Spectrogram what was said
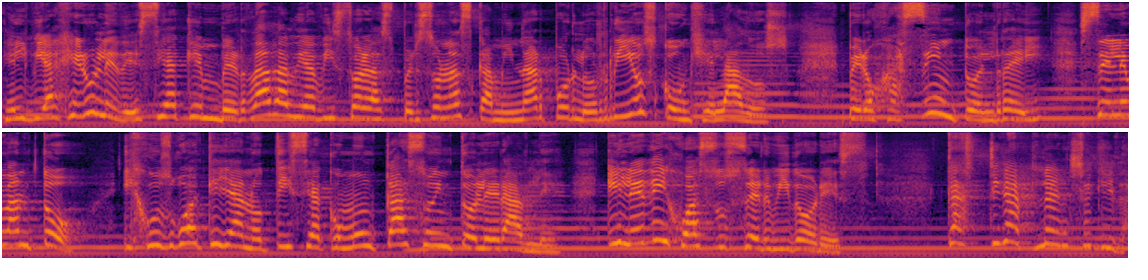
El viajero le decía que en verdad había visto a las personas caminar por los ríos congelados, pero Jacinto el rey se levantó y juzgó aquella noticia como un caso intolerable y le dijo a sus servidores, Castigadla enseguida.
